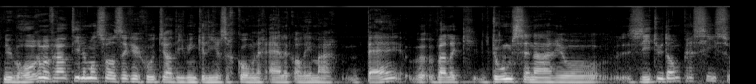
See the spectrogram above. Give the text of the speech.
Nu, we horen mevrouw Tielemans wel zeggen, goed, ja, die winkeliers er komen er eigenlijk alleen maar bij. Welk doemscenario ziet u dan precies?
